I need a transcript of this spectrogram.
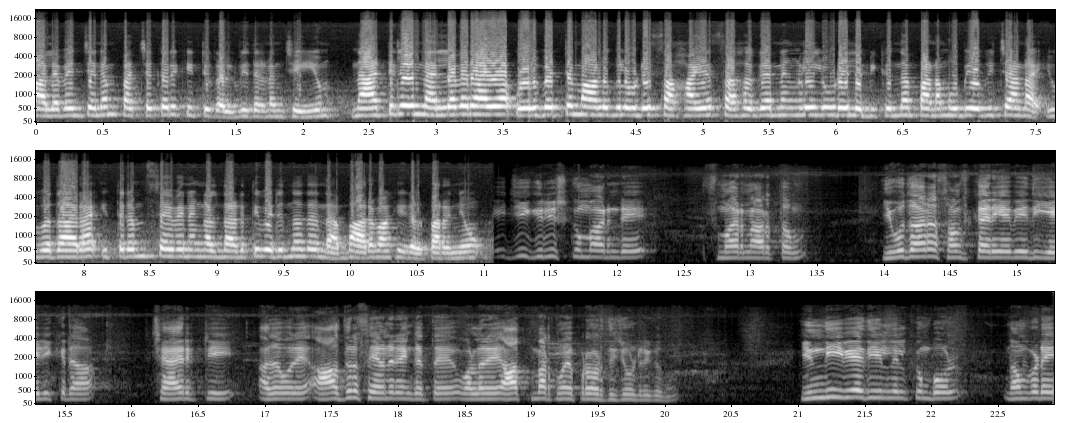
പലവ്യഞ്ജനം പച്ചക്കറി കിറ്റുകൾ വിതരണം ചെയ്യും. നാട്ടിലെ നല്ലവരായ ഒരുപറ്റം ആളുകളുടെ സഹായ സഹകരണങ്ങളിലൂടെ ലഭിക്കുന്ന പണം ഉപയോഗിച്ചാണ് യുവതാര ഇത്തരം സേവനങ്ങൾ നടത്തിവരുന്നതെന്ന് ഭാരവാഹികൾ പറഞ്ഞു. ഗിരീഷ് കുമാറിന്റെ സ്മരണാർത്ഥം യുവതാര സാംസ്കാരിക വേദി ഏഴിക്കര ചാരിറ്റി അതുപോലെ ആതുര സേവന രംഗത്ത് വളരെ ആത്മാർത്ഥമായി പ്രവർത്തിച്ചുകൊണ്ടിരിക്കുന്നു. ഇന്ന് ഈ വേദിയിൽ നിൽക്കുമ്പോൾ നമ്മുടെ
